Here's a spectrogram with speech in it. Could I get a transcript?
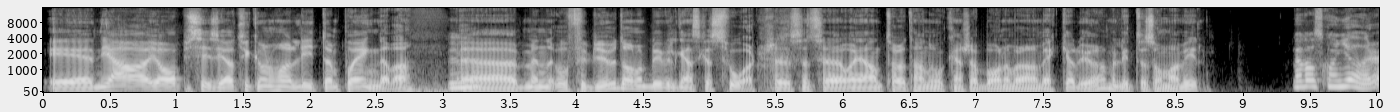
Eh, ja, ja, precis. Jag tycker hon har en liten poäng där. Va? Eh, men att förbjuda honom blir väl ganska svårt. Så, så, och jag antar att han då kanske har barnen varannan vecka. Då gör han väl lite som han vill. Men vad ska hon göra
